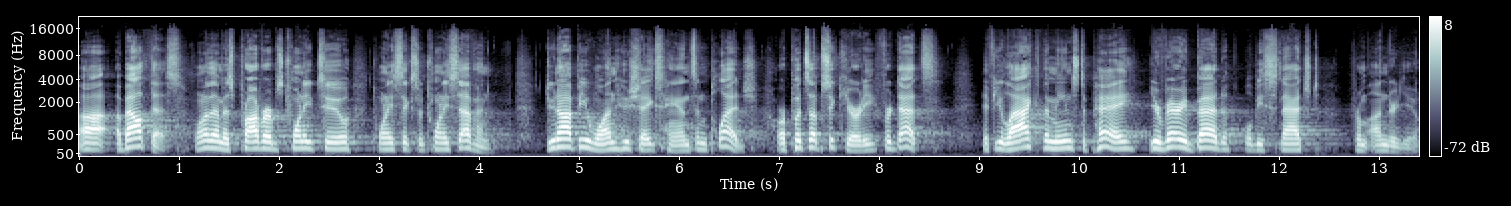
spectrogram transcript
uh, about this. One of them is Proverbs 22, 26 or 27. Do not be one who shakes hands in pledge or puts up security for debts. If you lack the means to pay, your very bed will be snatched from under you.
